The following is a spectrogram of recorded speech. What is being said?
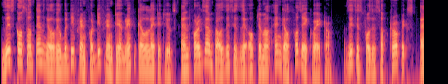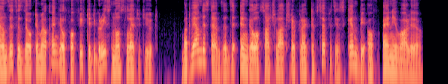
This constant angle will be different for different geographical latitudes, and for example, this is the optimal angle for the equator, this is for the subtropics, and this is the optimal angle for 50 degrees north latitude. But we understand that the angle of such large reflective surfaces can be of any value.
